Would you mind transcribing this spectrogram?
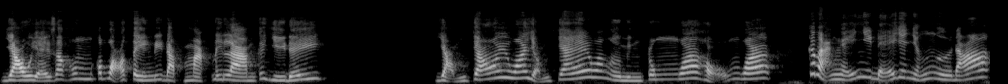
Giàu vậy sao không có bỏ tiền đi đập mặt đi làm cái gì đi? Giọng chói quá giọng ché quá người miền trung quá hỗn quá. Các bạn nghĩ như để cho những người đó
